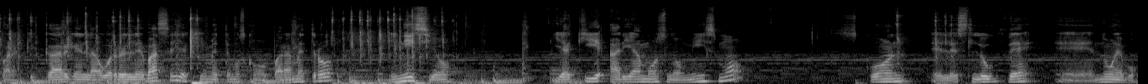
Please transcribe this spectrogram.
para que cargue la URL base. Y aquí metemos como parámetro inicio. Y aquí haríamos lo mismo con el slug de eh, nuevo,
